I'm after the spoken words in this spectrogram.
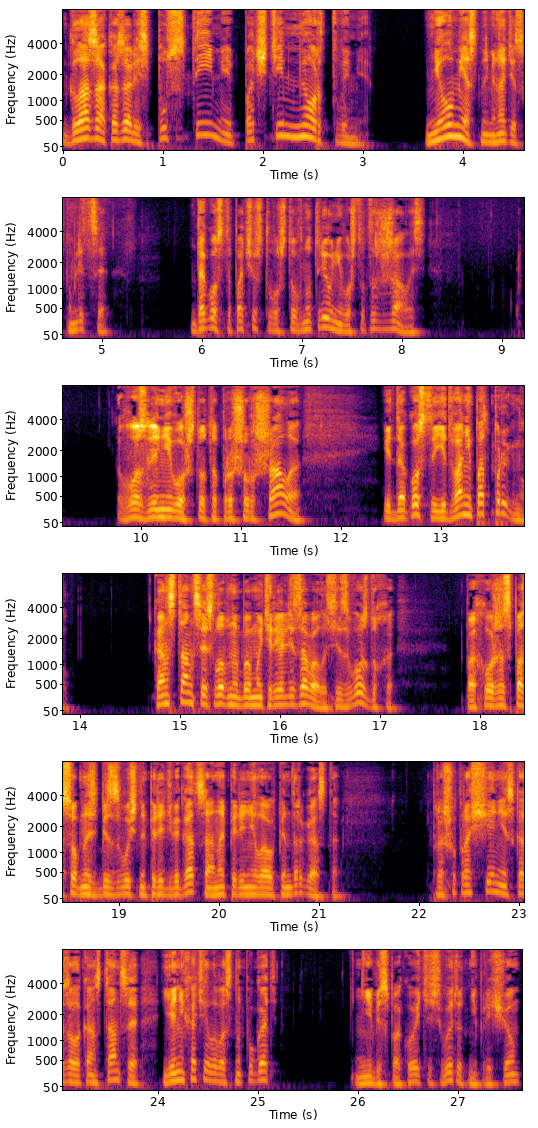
Глаза казались пустыми, почти мертвыми, неуместными на детском лице. Дагоста почувствовал, что внутри у него что-то сжалось. Возле него что-то прошуршало, и Дакоста едва не подпрыгнул. Констанция словно бы материализовалась из воздуха. Похоже, способность беззвучно передвигаться она переняла у Пендергаста. «Прошу прощения», — сказала Констанция, — «я не хотела вас напугать». «Не беспокойтесь, вы тут ни при чем.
